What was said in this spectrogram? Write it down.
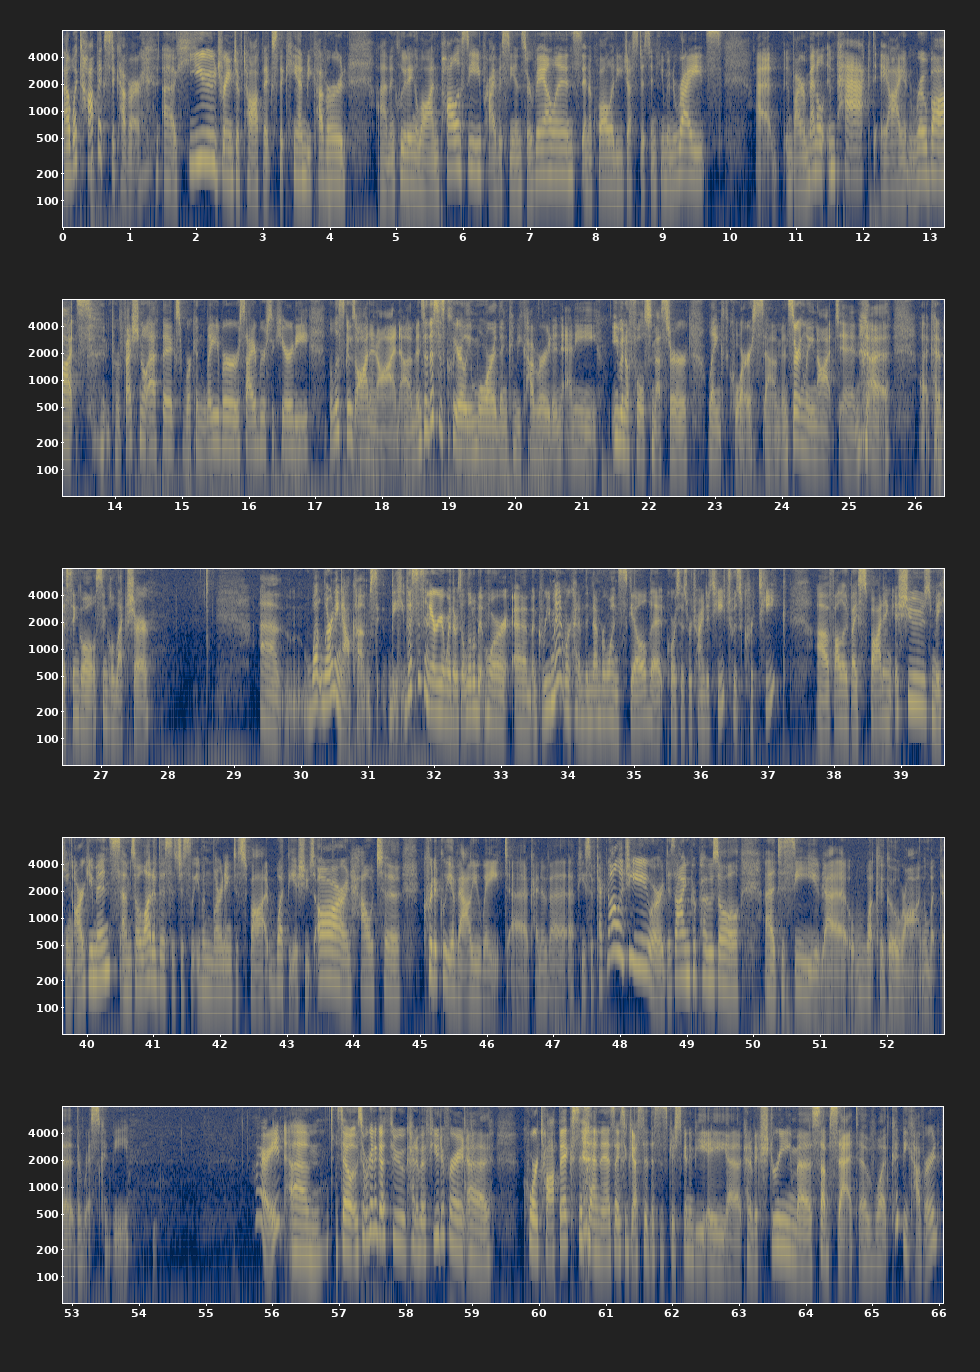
Uh, what topics to cover? A huge range of topics that can be covered, um, including law and policy, privacy and surveillance, inequality, justice, and human rights uh, environmental impact, AI and robots, professional ethics, work and labor, cybersecurity. The list goes on and on. Um, and so this is clearly more than can be covered in any, even a full semester length course, um, and certainly not in uh, uh, kind of a single single lecture. Um, what learning outcomes? This is an area where there was a little bit more um, agreement, where kind of the number one skill that courses were trying to teach was critique, uh, followed by spotting issues, making arguments. Um, so a lot of this is just even learning to spot what the issues are and how to critically evaluate uh, kind of a, a, piece of technology or a design proposal uh, to see uh, what could go wrong and what the, the risk could be. All right. Um, so, so we're going to go through kind of a few different uh, core topics. And as I suggested, this is just going to be a uh, kind of extreme uh, subset of what could be covered.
